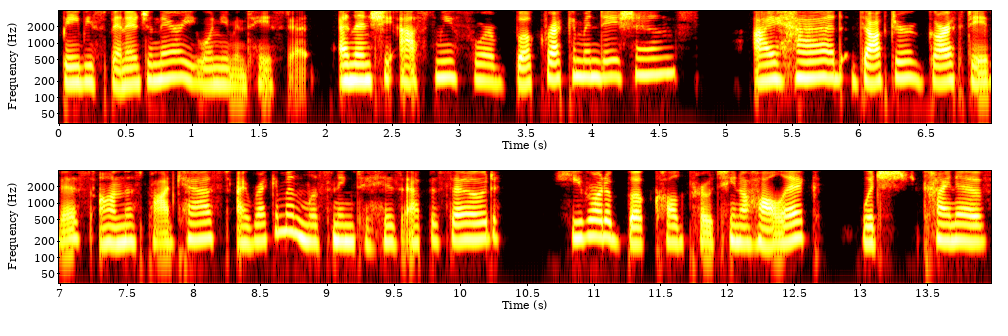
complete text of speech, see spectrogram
baby spinach in there. You won't even taste it. And then she asked me for book recommendations. I had Dr. Garth Davis on this podcast. I recommend listening to his episode he wrote a book called Proteinaholic, which kind of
